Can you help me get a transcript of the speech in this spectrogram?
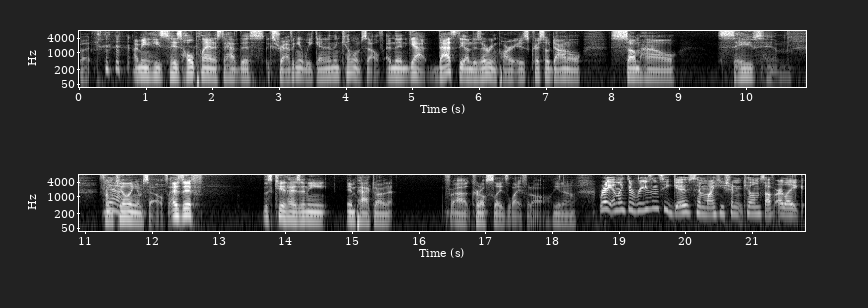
but I mean, he's his whole plan is to have this extravagant weekend and then kill himself, and then yeah, that's the undeserving part is Chris O'Donnell somehow saves him from Yeah. killing himself, as if this kid has any impact on uh, Colonel Slade's life at all. You know. Right, and like the reasons he gives him why he shouldn't kill himself are like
